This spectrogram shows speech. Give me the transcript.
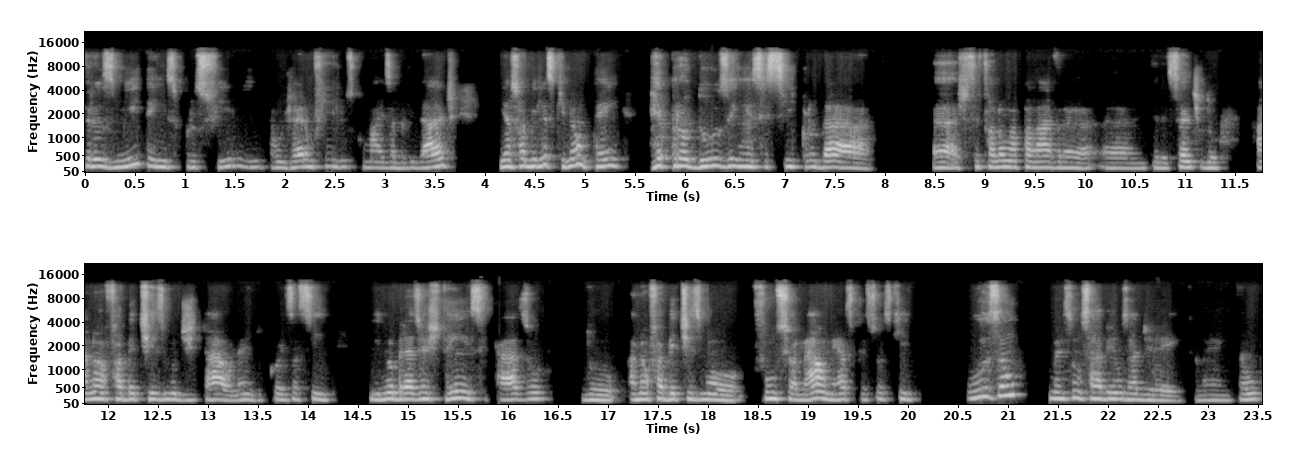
transmitem isso para os filhos, então geram filhos com mais habilidade, e as famílias que não têm reproduzem esse ciclo da. Uh, você falou uma palavra uh, interessante do analfabetismo digital, né, de coisa assim. E no Brasil a gente tem esse caso do analfabetismo funcional, né, as pessoas que usam, mas não sabem usar direito, né, então,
